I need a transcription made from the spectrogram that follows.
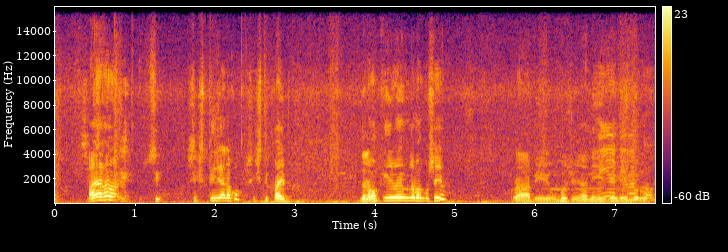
Ay, ako, si- 60 yan ako, 65. Dalawang kilo yung laman ko sa'yo. Grabe yung bunso niya ni Jan Igor.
